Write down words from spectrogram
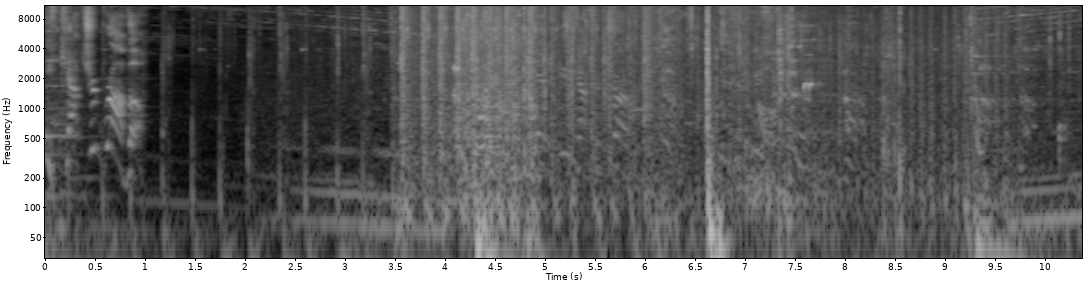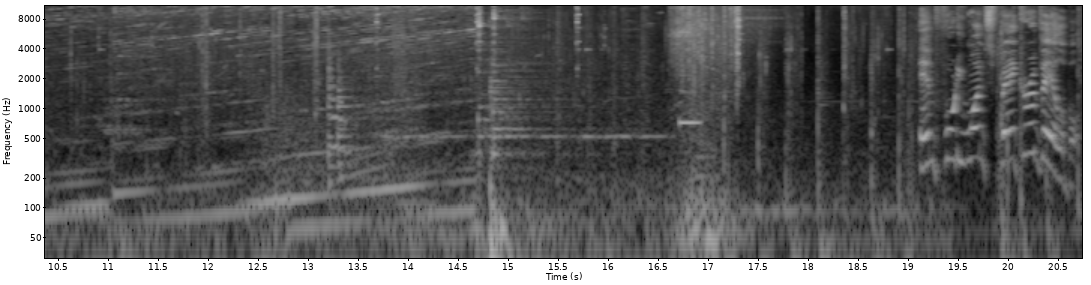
We've captured Bravo. M41 SPNKr available.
